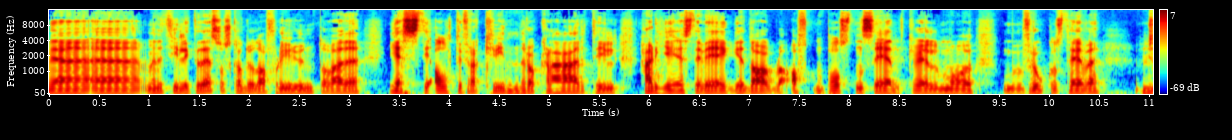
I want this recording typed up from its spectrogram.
Men, eh, men, i tillegg til det så skal du da fly rundt og være gjest i alt fra kvinner og klær til helgegjest i VG, Dagbladet, Aftenposten, Senkveld, frokost-TV. Mm.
